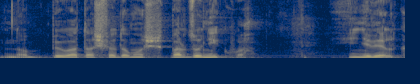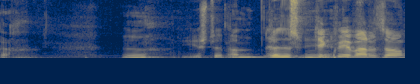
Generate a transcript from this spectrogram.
no, była ta świadomość bardzo nikła i niewielka. Y, Jeszcze pan prezes mnie... Dziękuję bardzo.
